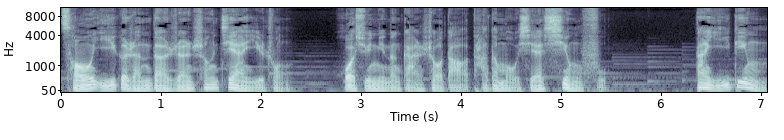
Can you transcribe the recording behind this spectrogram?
从一个人的人生建议中，或许你能感受到他的某些幸福，但一定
